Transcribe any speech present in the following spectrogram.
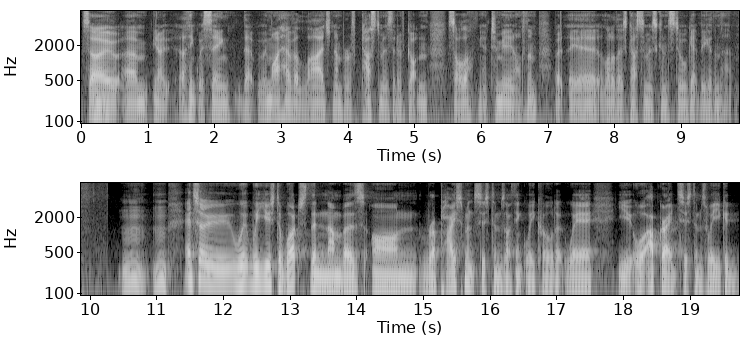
So mm. um, you know I think we're seeing that we might have a large number of customers that have gotten solar, you know, two million of them, but uh, a lot of those customers can still get bigger than that. Mm, mm. And so we, we, used to watch the numbers on replacement systems. I think we called it, where you or upgrade systems, where you could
